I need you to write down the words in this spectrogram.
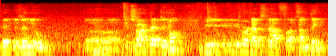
they listen you. Uh, it's not that, you know, you, you don't have staff or something.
